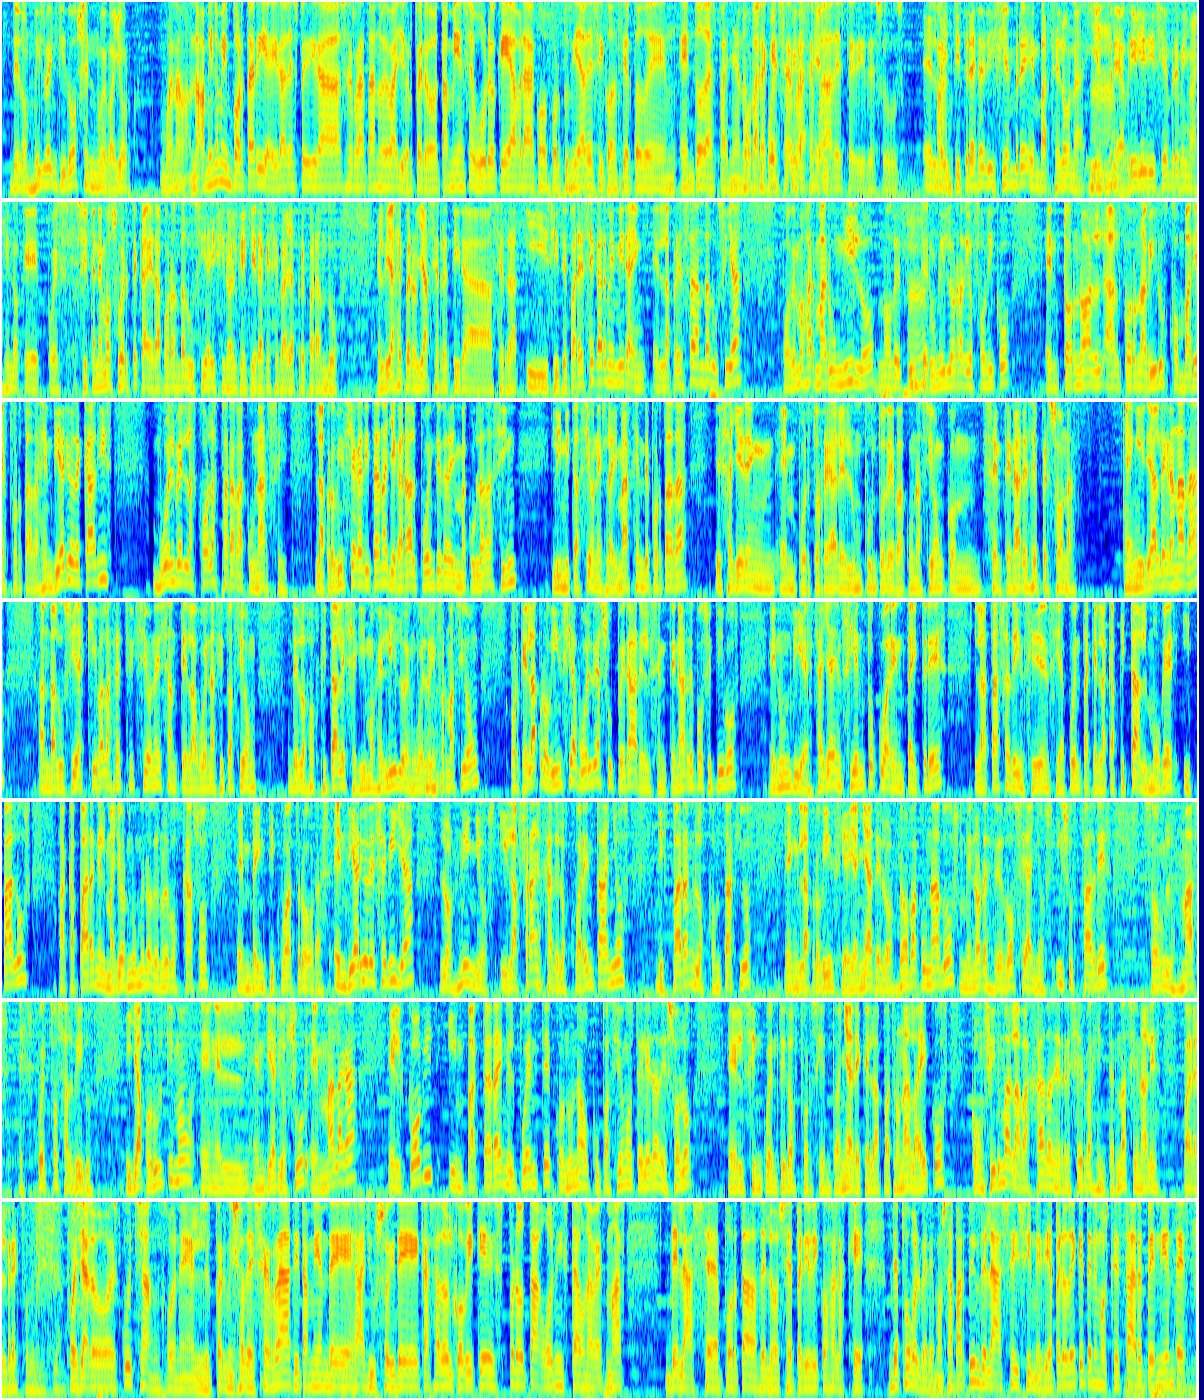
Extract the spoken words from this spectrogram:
de 2022 en Nueva York. Bueno, a mí no me importaría ir a despedir a Serrata a Nueva York, pero también seguro que habrá oportunidades y conciertos en, toda España, ¿no? Para que Serrata se pueda despedir de sus. El 23 de diciembre en Barcelona y entre abril y diciembre me imagino que, pues, si tenemos suerte caerá por Andalucía y si no el que quiera que se vaya preparando el viaje, pero ya se retira Serrat. Y si te parece, Carmen, mira, en, la prensa de Andalucía podemos armar un hilo, no de Twitter, un hilo radiofónico en torno al, al coronavirus con varias portadas. En Diario de Cádiz vuelven las colas para vacunarse. La provincia gaditana llegará al puente de la Inmaculada sin limitaciones. La imagen de portada es ayer en, en Puerto Real, en un punto de vacunación con centenares de personas. En Ideal de Granada, Andalucía esquiva las restricciones ante la buena situación de los hospitales. Seguimos el hilo en Huelva Información, porque la provincia vuelve a superar el centenar de positivos en un día. Está ya en 143 la tasa de incidencia. Cuenta que la capital, Moguer y Palos acaparan el mayor número de nuevos casos en 24 horas. En Diario de Sevilla, los niños y la franja de los 40 años disparan los contagios en la provincia y añade los no vacunados menores de 12 años y sus padres son los más expuestos al virus. Y ya por último, en el en Diario Sur, en Málaga, el COVID impactará en el puente con una ocupación hotelera de solo el 52%. Añade que la patronal AECOS confirma la bajada de reservas internacionales para el resto de diciembre. Pues ya lo escuchan con el permiso de Serrat y también de Ayuso y de Casado el COVID, que es protagonista una vez más de las eh, portadas de los eh, periódicos a las que después volveremos a partir de las seis y media. Pero de qué tenemos que estar pendientes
